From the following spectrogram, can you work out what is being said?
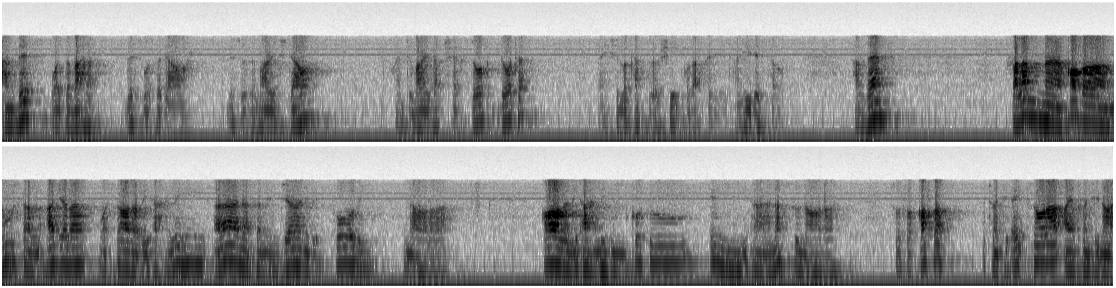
and this was the mahar, this was the dowry, this was the marriage dowry when to marry that Sheikh's daughter he should look after those sheep for that period and he did so and then فلما قضى موسى الأجل وسار بأهله آنس من جانب الطور نارا قال لأهلهم كثوا إني آنست نارا Surah Al-Qasas, the 28th Surah, Ayah 29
